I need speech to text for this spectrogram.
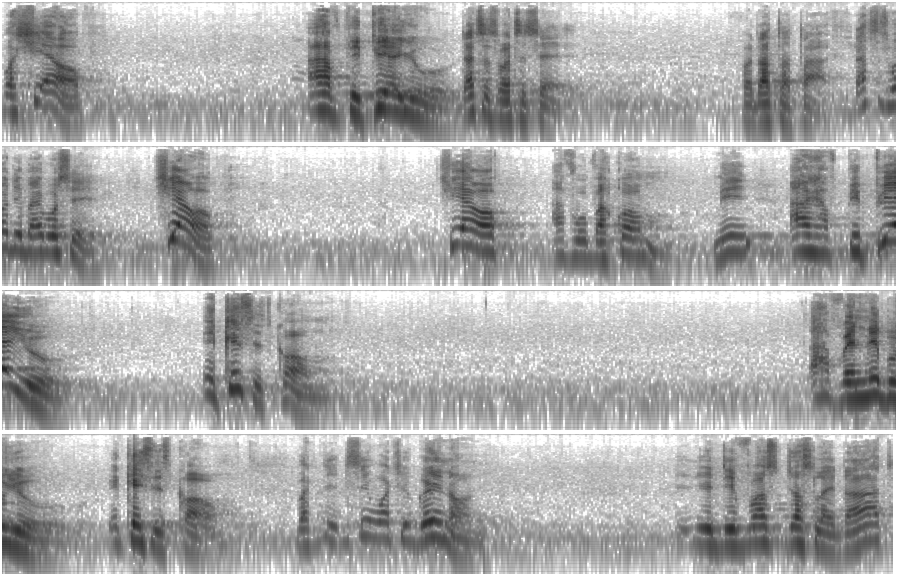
But cheer up. I have prepared you. That is what he said for that attack. That is what the Bible says. Cheer up. Cheer up. I've overcome. Mean I have prepared you in case it come. I have enabled you in case it's come. But see what you're going on. You divorce just like that.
